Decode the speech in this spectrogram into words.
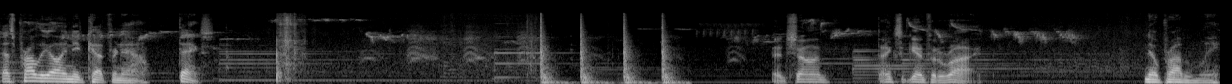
That's probably all I need cut for now. Thanks. And Shawn, thanks again for the ride. No problem, Lee.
